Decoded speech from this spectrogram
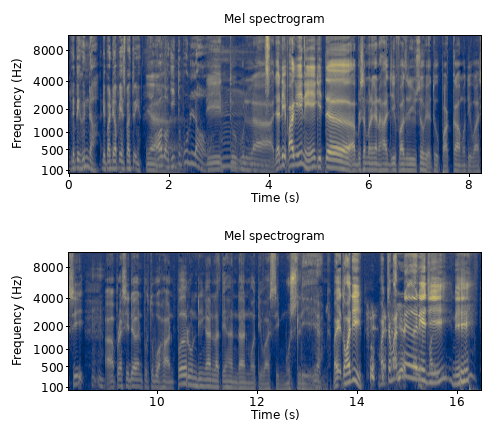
lebih rendah daripada apa yang sepatutnya. Hmm. Ya. Allah gitu pula. Itu Hmm. pula. Jadi pagi ini kita bersama dengan Haji Fazli Yusof iaitu pakar motivasi, uh, Presiden Pertubuhan Perundingan Latihan dan Motivasi Muslim. Ya. Baik Tuan Haji, macam mana Ya, ni ya, Haji? Ni Ya,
